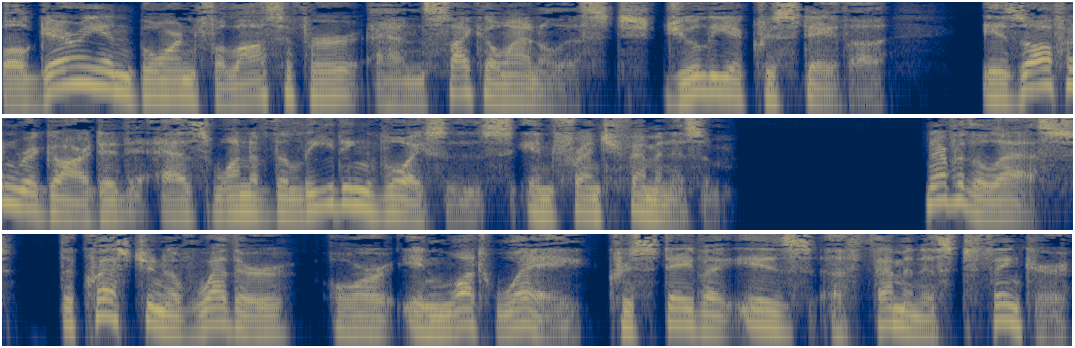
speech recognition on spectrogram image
Bulgarian-born philosopher and psychoanalyst Julia Kristeva is often regarded as one of the leading voices in French feminism. Nevertheless, the question of whether, or in what way, Kristeva is a feminist thinker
